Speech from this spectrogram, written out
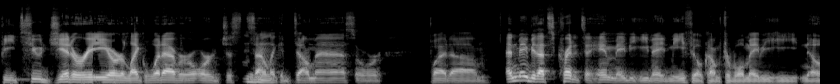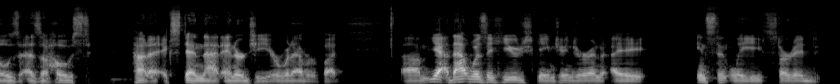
be too jittery or like whatever, or just mm-hmm. sound like a dumbass or but um, and maybe that's credit to him. Maybe he made me feel comfortable. Maybe he knows as a host how to extend that energy or whatever. But um, yeah, that was a huge game changer, and I instantly started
